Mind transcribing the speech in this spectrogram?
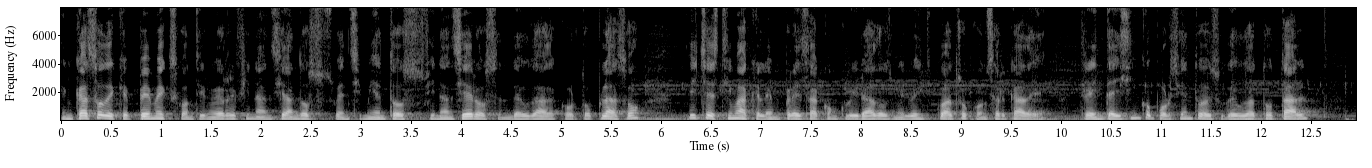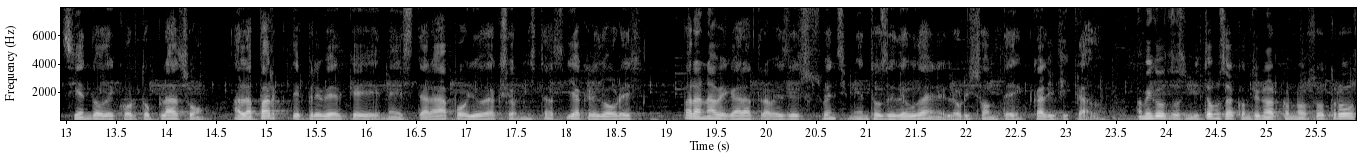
En caso de que Pemex continúe refinanciando sus vencimientos financieros en deuda de corto plazo, dicha estima que la empresa concluirá 2024 con cerca de 35% de su deuda total, siendo de corto plazo, a la par de prever que necesitará apoyo de accionistas y acreedores para navegar a través de sus vencimientos de deuda en el horizonte calificado. Amigos, los invitamos a continuar con nosotros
